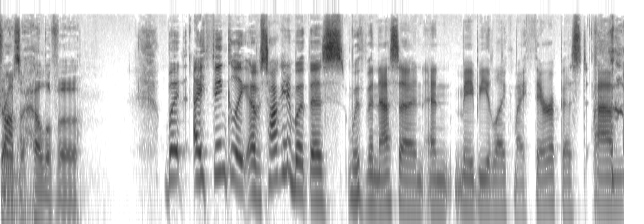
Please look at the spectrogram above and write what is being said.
that was a hell of a. But I think like I was talking about this with Vanessa and, and maybe like my therapist. Um,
